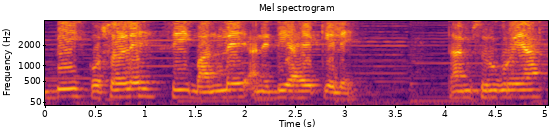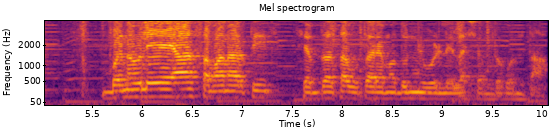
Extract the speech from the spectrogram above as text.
बी कोसळले. सी बांधले. आणि डी आहे केले. टाइम सुरू करूया. बनवले या समानार्थी शब्दाचा उतार्यामधून निवडलेला शब्द कोणता?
